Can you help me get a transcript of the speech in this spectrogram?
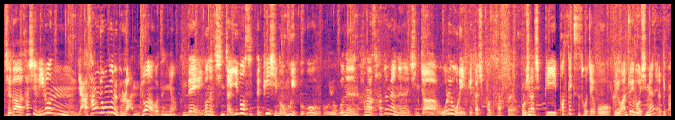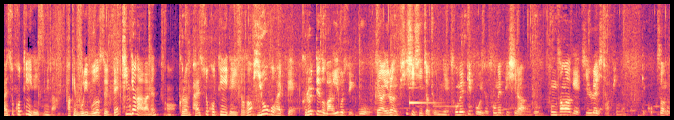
제가 사실 이런 야상 종류를 별로 안 좋아하거든요. 근데 이거는 진짜 입었을 때 핏이 너무 이쁘고 어, 요거는 하나 사두면은 진짜 오래오래 입겠다 싶어서 샀어요. 보시다시피 퍼텍스 소재고 그리고 안쪽에 보시면 이렇게 발수 코팅이 돼 있습니다. 밖에 물이 묻었을 때 튕겨나가는 어, 그런 발수 코팅이 돼 있어서 비 오고 할 때 그럴 때도 막 입을 수 있고 그냥 이런 핏이 진짜 좋네. 소매핏 보이죠? 소매핏이랑 좀 풍성하게 실루엣이 잡히는 이렇게 곡선으로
